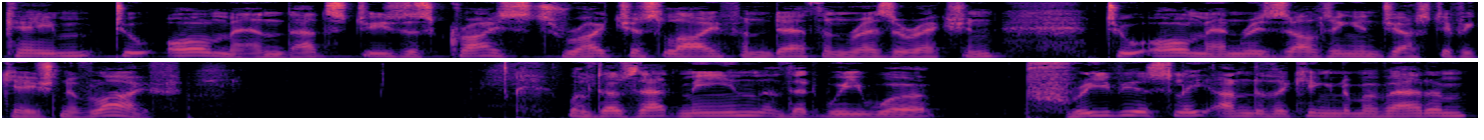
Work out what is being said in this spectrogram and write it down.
came to all men, that's Jesus Christ's righteous life and death and resurrection, to all men, resulting in justification of life. Well, does that mean that we were previously under the kingdom of Adam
